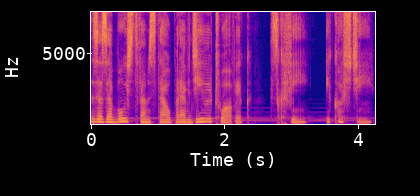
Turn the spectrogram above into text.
Za zabójstwem stał prawdziwy człowiek z krwi i kości.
